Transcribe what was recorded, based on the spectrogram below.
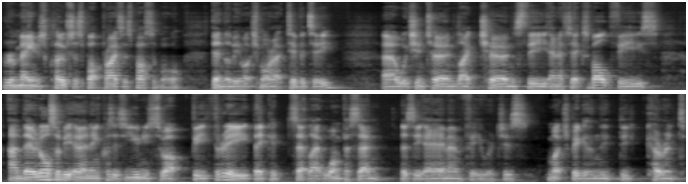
remain as close to spot price as possible, then there'll be much more activity, uh, which in turn like churns the NFTX vault fees. And they would also be earning because it's Uniswap v3. They could set like one percent as the AMM fee, which is much bigger than the, the current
